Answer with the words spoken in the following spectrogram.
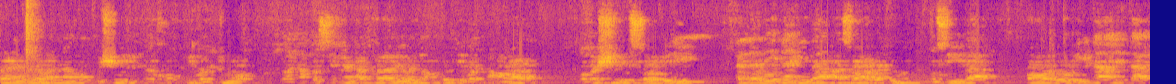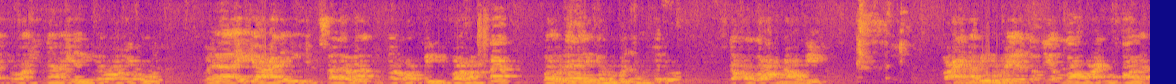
ونبلونكم بشيء من الخوف والجوع ونقص من الأموال والأنفس والثمرات وبشر الصابرين الذين إذا أصابتهم مصيبة قالوا إنا لله وإنا إليه راجعون. أولئك عليهم صلوات من ربهم ورحمة وأولئك هم المهتدون. صدق الله العظيم. وعن أبي هريرة رضي الله عنه قال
